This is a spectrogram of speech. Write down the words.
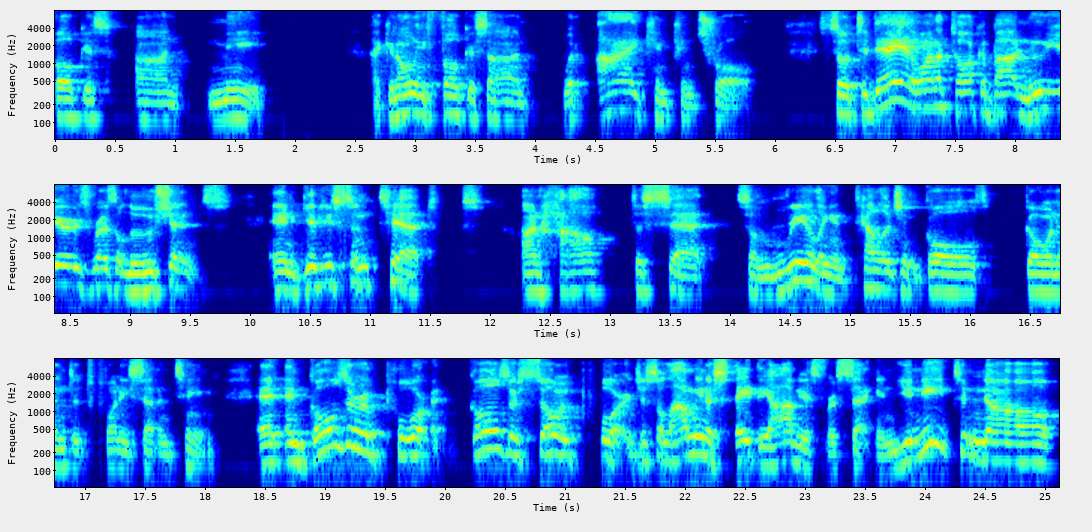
focus on me. I can only focus on what I can control. So today I want to talk about New Year's resolutions and give you some tips on how to set some really intelligent goals going into 2017. And, and goals are important. goals are so important. Just allow me to state the obvious for a second. You need to know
